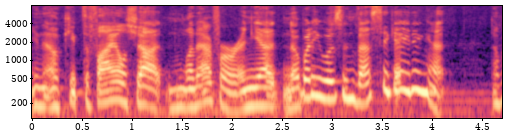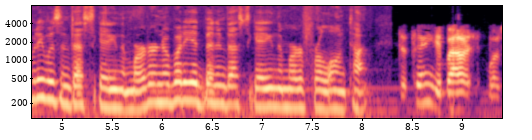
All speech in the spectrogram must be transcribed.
you know, keep the file shut and whatever. And yet nobody was investigating it. Nobody was investigating the murder. Nobody had been investigating the murder for a long time. The thing about it was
